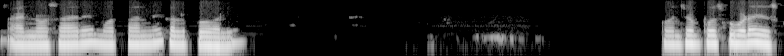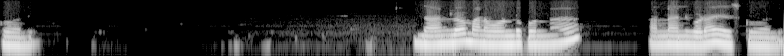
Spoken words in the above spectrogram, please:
వాటిని ఒకసారి మొత్తాన్ని కలుపుకోవాలి. కొంచెం పసుపు కూడా వేసుకోవాలి. దానిలో మనం వండుకున్న అన్నాన్ని కూడా వేసుకోవాలి.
